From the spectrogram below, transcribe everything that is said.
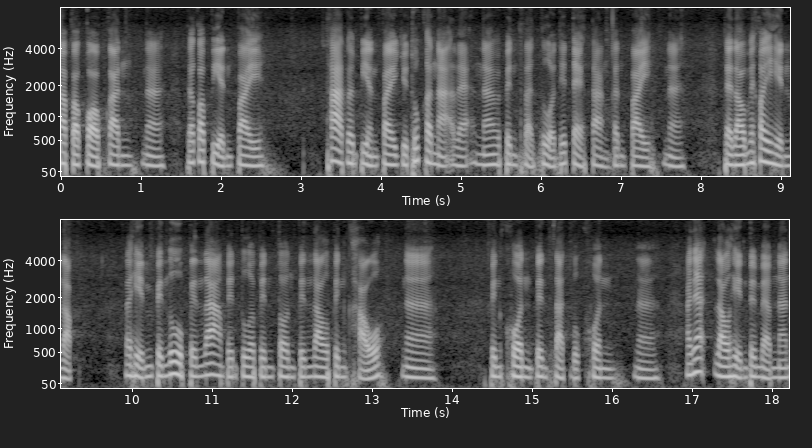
มาประกอบกันนะแล้วก็เปลี่ยนไปธาตุมันเปลี่ยนไปอยู่ทุกขณะแหละนะมันเป็นสัดส่วนที่แตกต่างกันไปนะแต่เราไม่ค่อยเห็นหรอกเราเห็นเป็นรูปเป็นร่างเป็นตัวเป็นตนเป็นเราเป็นเขานะเป็นคนเป็นสัตว์บุคคลนะ อันนี้เราเห็นเป็นแบบนั้น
